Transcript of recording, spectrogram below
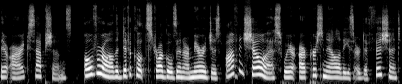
there are exceptions. Overall, the difficult struggles in our marriages often show us where our personalities are deficient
